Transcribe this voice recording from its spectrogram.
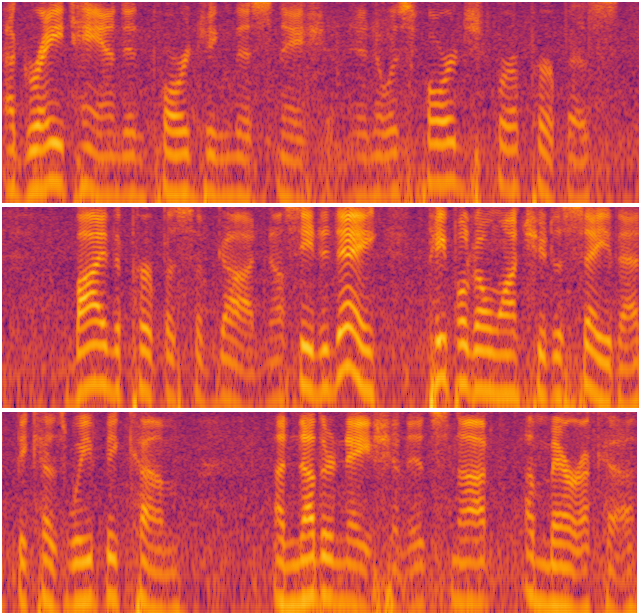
a great hand in forging this nation. And it was forged for a purpose by the purpose of God. Now, see, today people don't want you to say that because we've become another nation. It's not America,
